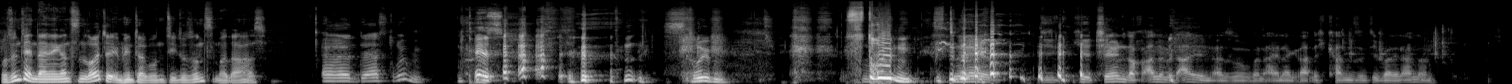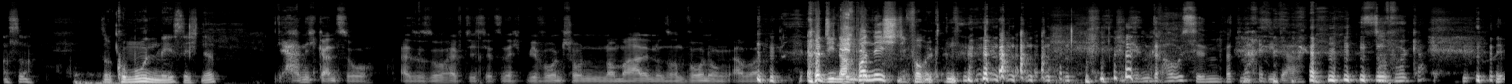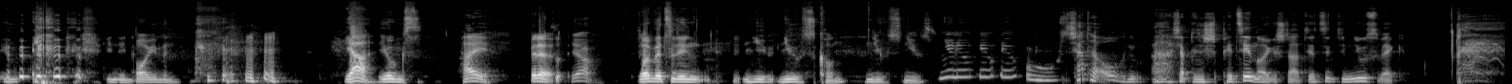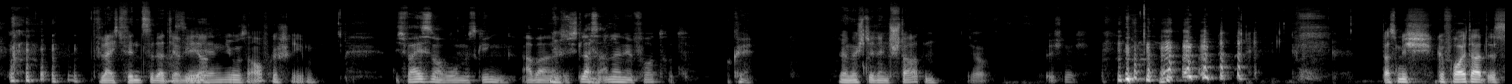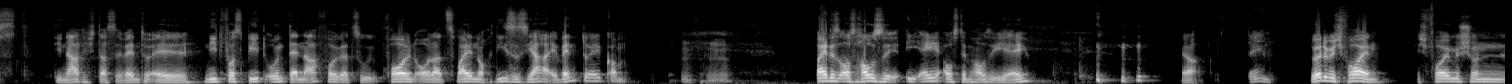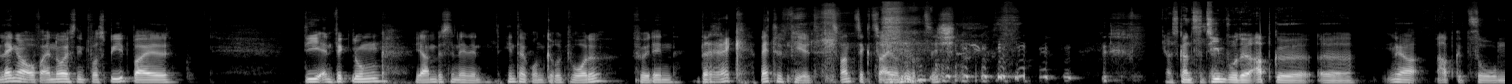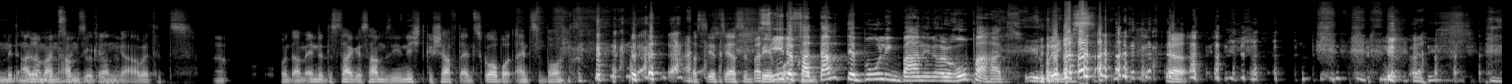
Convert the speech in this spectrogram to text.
Wo sind denn deine ganzen Leute im Hintergrund, die du sonst immer da hast? Äh, der ist drüben. Piss. Ist drüben. Ist drüben. Nee, die, hier chillen doch alle mit allen. Also, wenn einer gerade nicht kann, sind die bei den anderen. Ach so. So kommunenmäßig, ne? Ja, nicht ganz so. Also, so heftig ist jetzt nicht. Wir wohnen schon normal in unseren Wohnungen, aber Die Nachbarn nicht, die Verrückten. eben draußen. Was machen die da? ist so voll geil. Im, in den Bäumen. Ja, Jungs, Hi. Bitte. Ja. sollen wir zu den New News kommen? News, News. Ich hatte auch. Ah, ich habe den PC neu gestartet. Jetzt sind die News weg. Vielleicht findest du das ja Hast du wieder. die News aufgeschrieben? Ich weiß noch, worum es ging, aber ich lasse anderen den Vortritt. Okay. Wer möchte denn starten? Ja, ich nicht. Was mich gefreut hat, ist die Nachricht, dass eventuell Need for Speed und der Nachfolger zu Fallen Order 2 noch dieses Jahr eventuell kommen. Mhm. Beides aus Hause EA, aus dem Hause EA. ja. Damn. Würde mich freuen. Ich freue mich schon länger auf ein neues Need for Speed, weil die Entwicklung ja ein bisschen in den Hintergrund gerückt wurde für den Dreck Battlefield 2042. Das ganze Team wurde abge, ja, äh, abgezogen. mit allem haben sie dran gearbeitet. Ja. Und am Ende des Tages haben sie nicht geschafft, ein Scoreboard einzubauen. Was jetzt erst im Was Februar jede kommt. verdammte Bowlingbahn in Europa hat, übrigens. Ja.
